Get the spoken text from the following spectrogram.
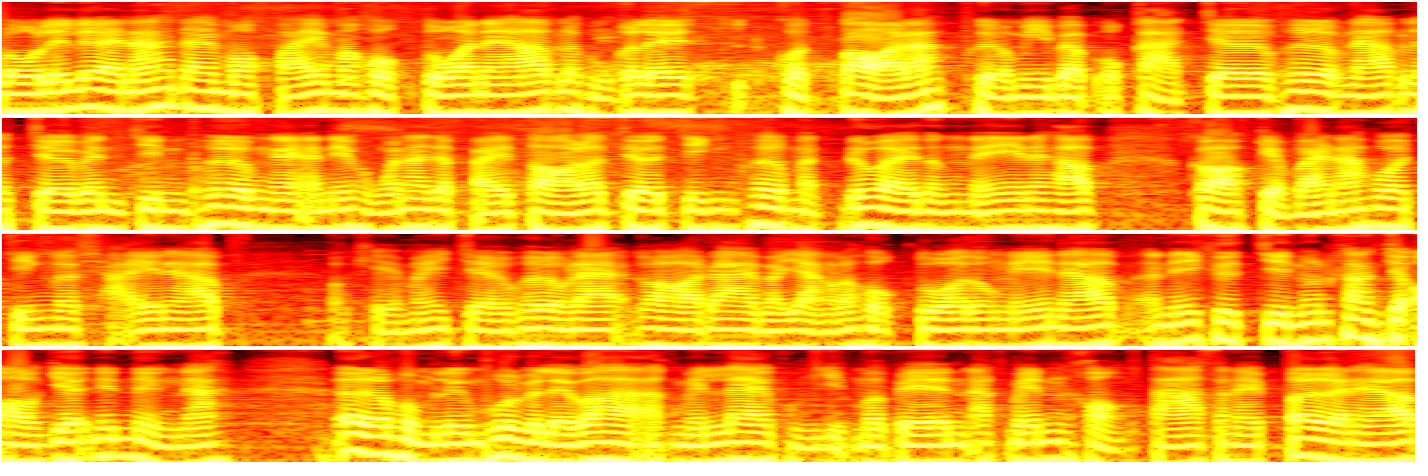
โลเรื่อยๆนะได้มอไฟมา 6 ตัวนะครับ แล้วผมก็เลยกดต่อนะเผื่อมีแบบโอกาสเจอเพิ่มนะครับ แล้วเจอเป็นจินเพิ่มไง อันนี้ผมก็น่าจะไปต่อแล้วเจอจิงเพิ่มมาด้วยตรงนี้นะครับ ก็เก็บไว้นะเพราะว่าจิงเราใช้นะครับ โอเค ไม่เจอเพิ่มแล้วก็ได้มาอย่างละ 6 ตัวตรงนี้นะครับ อันนี้คือจินค่อนข้างจะออกเยอะนิดหนึ่งนะ เออแล้วผมลืมพูดไปเลยว่าอักเมนแรกผมหยิบมาเป็นอักเมนของตาสไนเปอร์นะครับ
